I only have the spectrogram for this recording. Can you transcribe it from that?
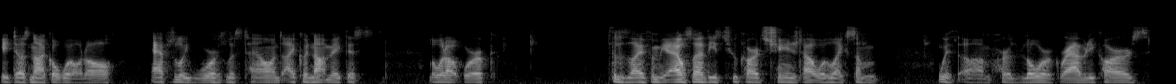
It does not go well at all. Absolutely worthless talent. I could not make this loadout work for the life of me. I also had these two cards changed out with like some, with um, her lower gravity cards.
